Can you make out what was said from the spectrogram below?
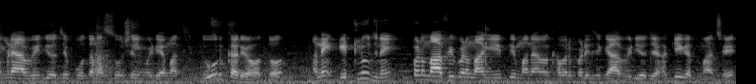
એમણે આ વીડિયો છે પોતાના સોશિયલ મીડિયામાંથી દૂર કર્યો હતો, અને એટલું જ નહીં, પણ માફી પણ માંગી હતી. મને ખબર પડી છે કે આ વીડિયો જે હકીકતમાં છે,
